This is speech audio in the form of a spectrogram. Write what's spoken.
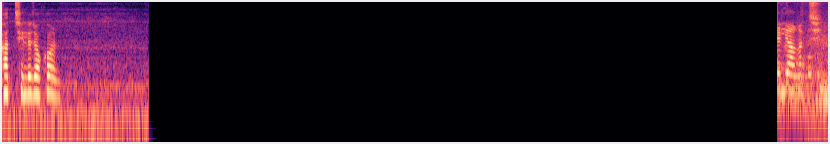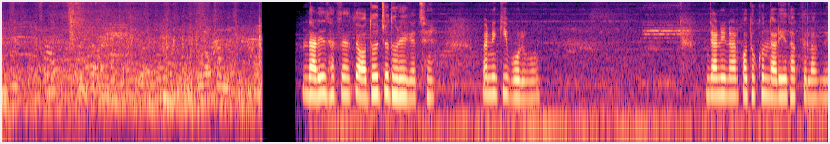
খাচ্ছিল যখন। আগাচ্ছি। দাঁড়িয়ে থাকতে থাকতে অধৈর্য ধরে গেছে। মানে কি বলব? জানি না আর কতক্ষণ দাঁড়িয়ে থাকতে লাগবে।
